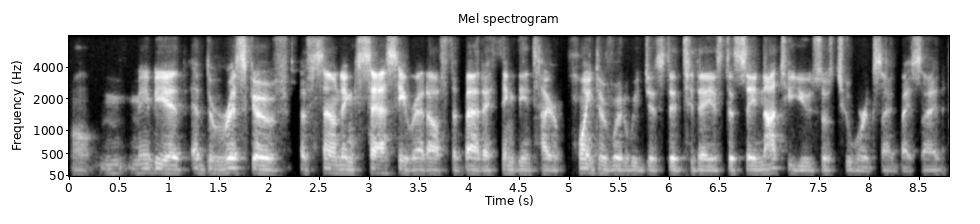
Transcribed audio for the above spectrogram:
Well, maybe at, at, the risk of, of sounding sassy right off the bat, I think the entire point of what we just did today is to say not to use those two words side by side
